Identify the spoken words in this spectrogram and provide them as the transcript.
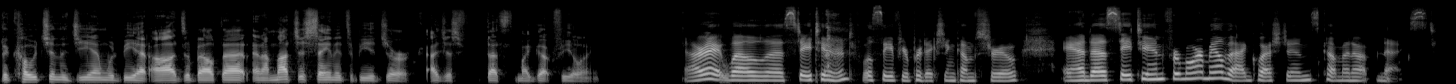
the coach and the GM would be at odds about that, and I'm not just saying it to be a jerk. I just that's my gut feeling. All right. Well, uh, stay tuned. We'll see if your prediction comes true. And uh, stay tuned for more mailbag questions coming up next.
